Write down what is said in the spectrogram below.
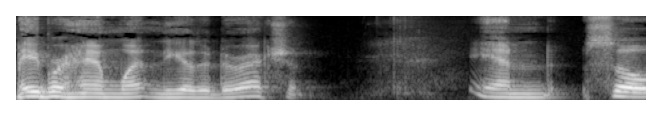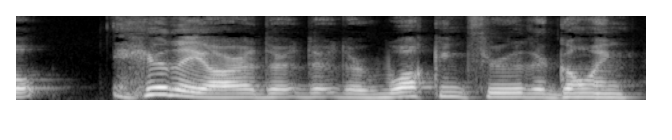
Abraham went in the other direction. And so here they are. They're, they're, they're walking through, they're going,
